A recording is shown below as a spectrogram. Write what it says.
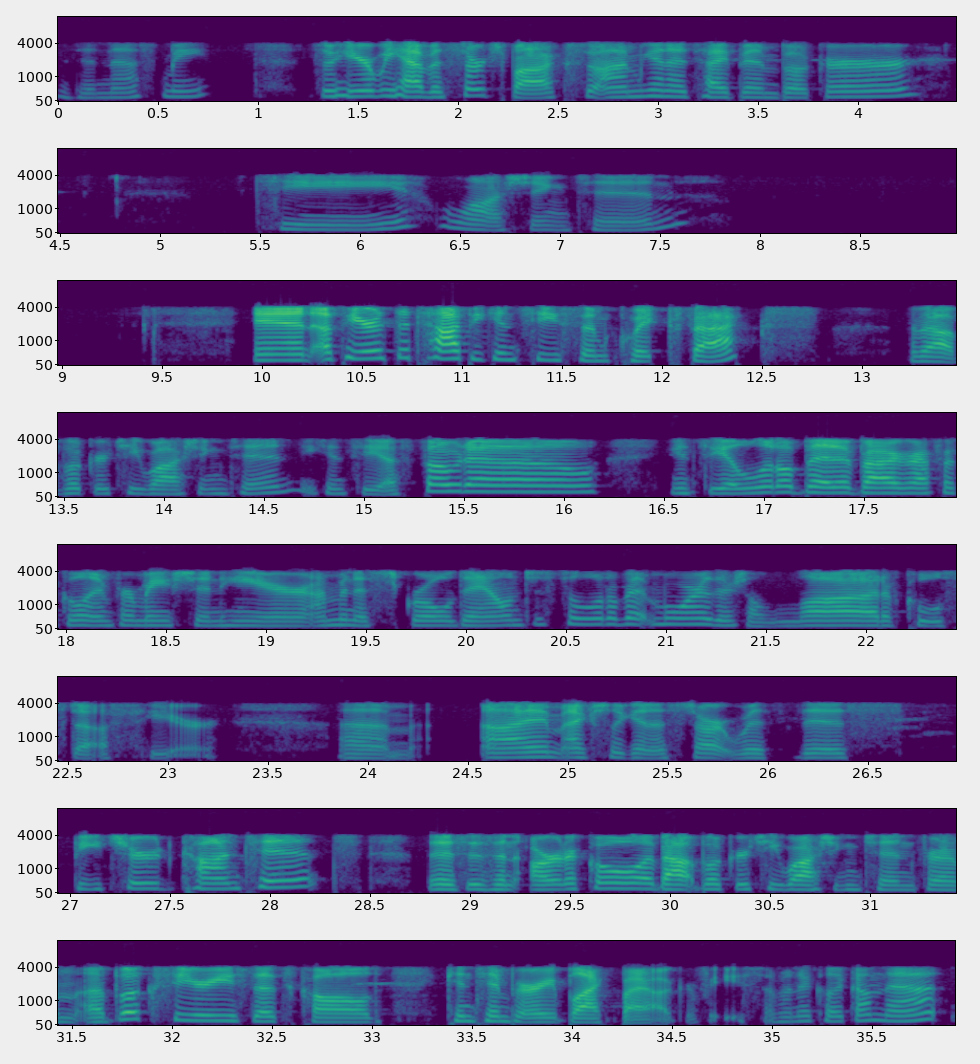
It didn't ask me. So here we have a search box. So I'm going to type in Booker T. Washington. And up here at the top, you can see some quick facts about Booker T. Washington. You can see a photo. You can see a little bit of biographical information here. I'm going to scroll down just a little bit more. There's a lot of cool stuff here. Um, I'm actually going to start with this featured content. This is an article about Booker T. Washington from a book series that's called Contemporary Black Biographies. So I'm going to click on that.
